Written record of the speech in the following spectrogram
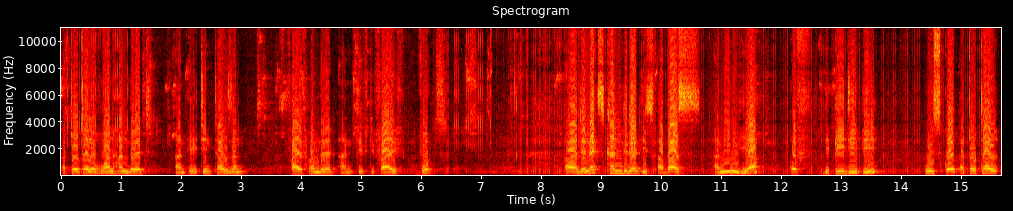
a total of 118,555 votes. Uh, the next candidate is Abbas Aminu Iya of the PDP, who scored a total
